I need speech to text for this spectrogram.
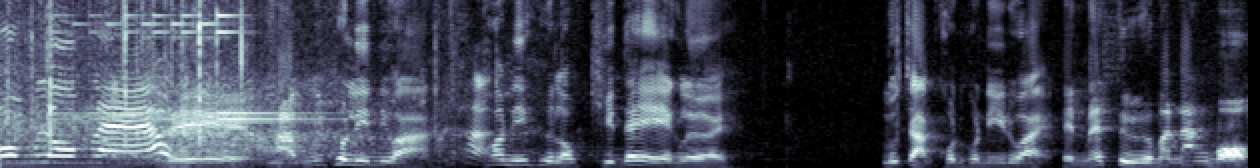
องค์ลงแล้ว นี่ถามนิโคลินดีกว่าค่ะ ข้อนี้คือเราคิดได้เองเลย รู้จักคนคนนี้ด้วย เห็นแม่ซื้อมานั่งบอก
